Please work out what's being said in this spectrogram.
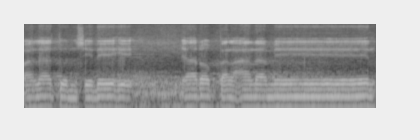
wala tunsinihi ya rabbal alamin.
